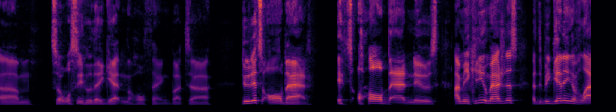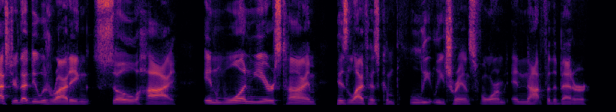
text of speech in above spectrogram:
Um, so we'll see who they get in the whole thing. But uh, dude, it's all bad. It's all bad news. I mean, can you imagine this? At the beginning of last year, that dude was riding so high. In one year's time, his life has completely transformed and not for the better.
